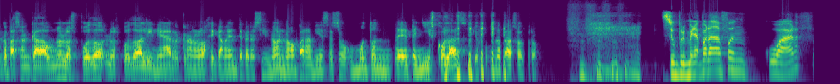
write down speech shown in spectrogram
que pasó en cada uno, los puedo, los puedo alinear cronológicamente, pero si no, no, para mí es eso, un montón de peñíscolas que fue uno tras otro. Su primera parada fue en Quarth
